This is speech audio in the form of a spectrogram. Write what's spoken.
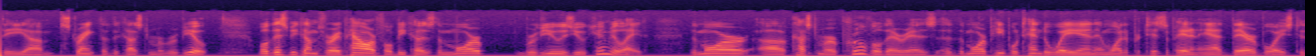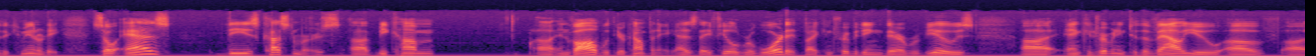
the um, strength of the customer review. Well, this becomes very powerful because the more reviews you accumulate, the more uh, customer approval there is, uh, the more people tend to weigh in and want to participate and add their voice to the community. So as these customers uh, become uh, involved with your company, as they feel rewarded by contributing their reviews uh, and contributing to the value of uh,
